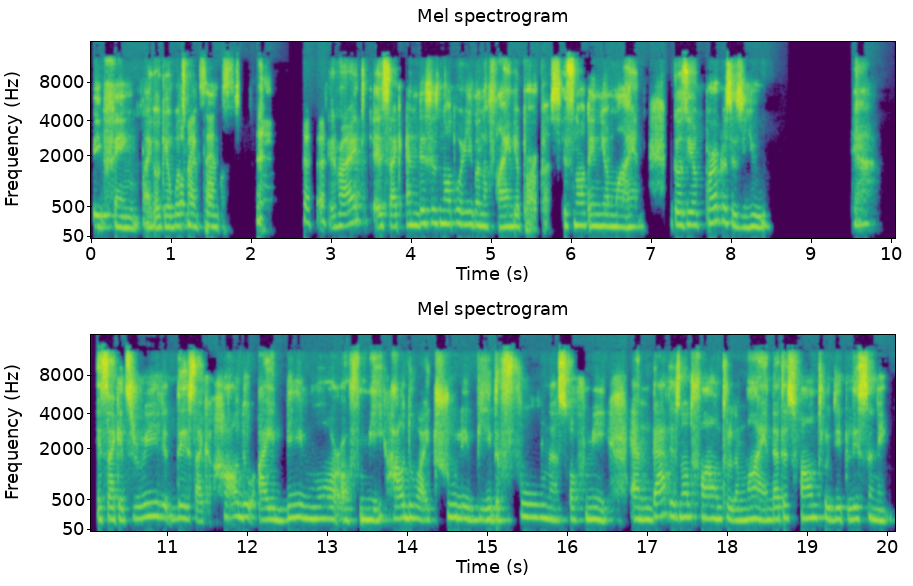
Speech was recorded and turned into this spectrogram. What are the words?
big thing? Like, okay, what's what my purpose? right? It's like, and this is not where you're gonna find your purpose. It's not in your mind because your purpose is you. Yeah, it's like it's really this like how do i be more of me how do i truly be the fullness of me and that is not found through the mind that is found through deep listening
